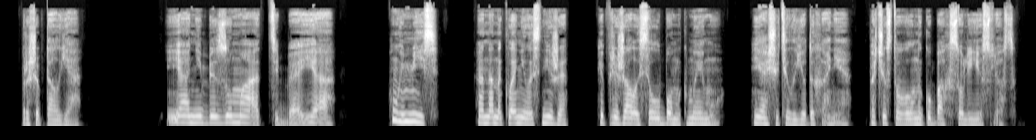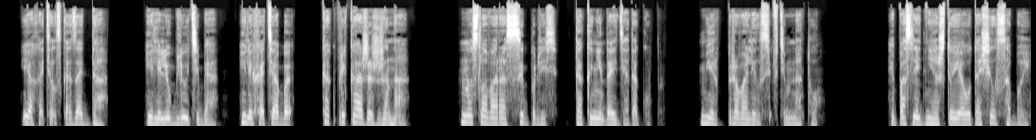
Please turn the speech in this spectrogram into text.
— прошептал я. «Я не без ума от тебя, я...» «Уймись!» Она наклонилась ниже и прижалась лбом к моему. Я ощутил ее дыхание, почувствовал на губах соль ее слез. Я хотел сказать «да», или «люблю тебя», или хотя бы как прикажешь, жена». Но слова рассыпались, так и не дойдя до губ. Мир провалился в темноту. И последнее, что я утащил с собой,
